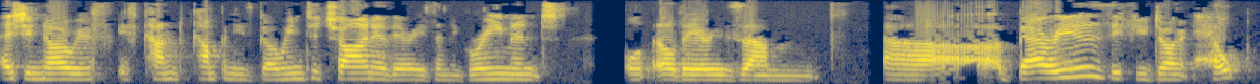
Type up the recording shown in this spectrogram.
As you know, if, if com- companies go into China, there is an agreement or, or there is um, uh, barriers if you don't help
